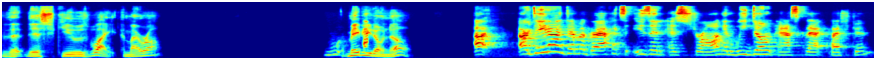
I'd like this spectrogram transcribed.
that this skews white. Am I wrong? Maybe you don't know uh, our data on demographics isn't as strong, and we don't ask that question.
